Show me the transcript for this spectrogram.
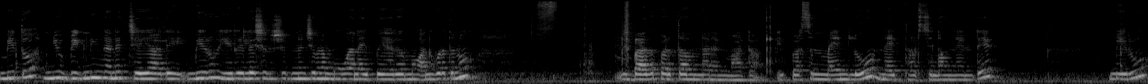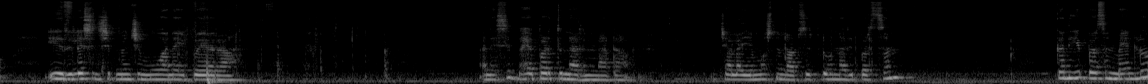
మీతో న్యూ బిగినింగ్ అనేది చేయాలి. మీరు ఈ రిలేషన్షిప్ నుంచి ఏమైనా మూవ్ ఆన్ అయిపోయారేమో అని కూడా తను బాధపడతా ఉన్నారనమాట ఈ పర్సన్ మైండ్లో నైట్ థాట్స్ ఎలా ఉన్నాయంటే మీరు ఈ రిలేషన్షిప్ నుంచి మూవ్ ఆన్ అయిపోయారా అనేసి భయపడుతున్నారనమాట చాలా ఎమోషనల్ అప్సెట్లో ఉన్నారు ఈ పర్సన్ కానీ ఈ పర్సన్ మైండ్లో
